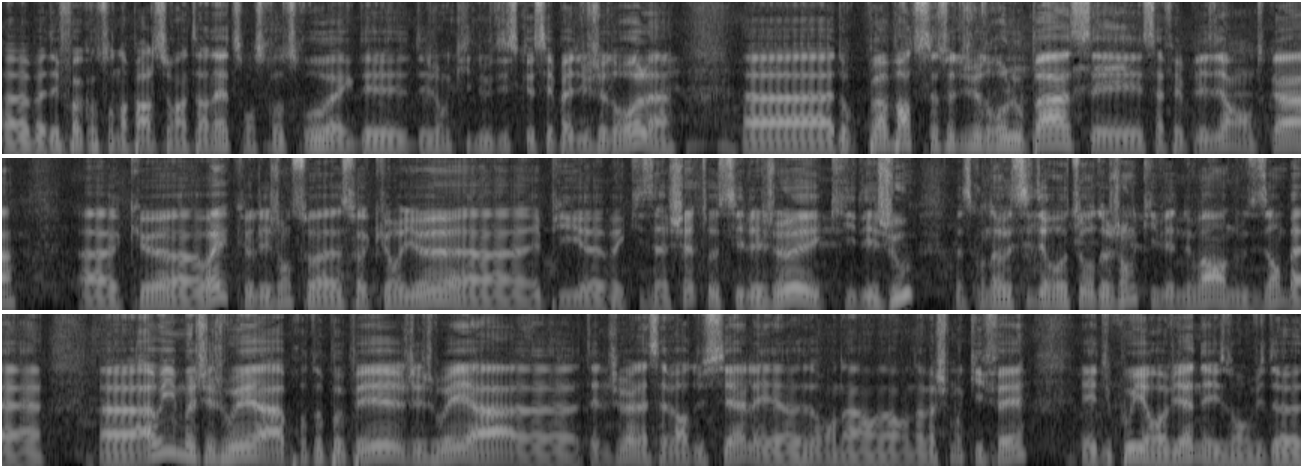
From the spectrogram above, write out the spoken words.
euh, bah, des fois quand on en parle sur internet, on se retrouve avec des, des gens qui nous disent que c'est pas du jeu de rôle. Euh, donc peu importe que ce soit du jeu de rôle ou pas, c'est ça fait plaisir en tout cas. Euh, que euh, que les gens soient curieux euh, et puis bah, qu'ils achètent aussi les jeux et qu'ils les jouent. Parce qu'on a aussi des retours de gens qui viennent nous voir en nous disant bah ah oui moi j'ai joué à Protopopée j'ai joué à tel jeu à la saveur du ciel et on, a, on a vachement kiffé. Et du coup ils reviennent et ils ont envie de,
